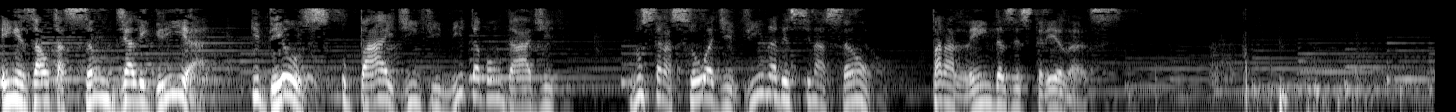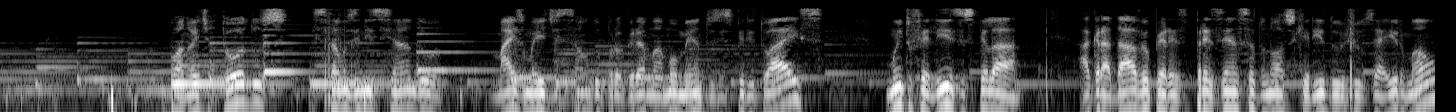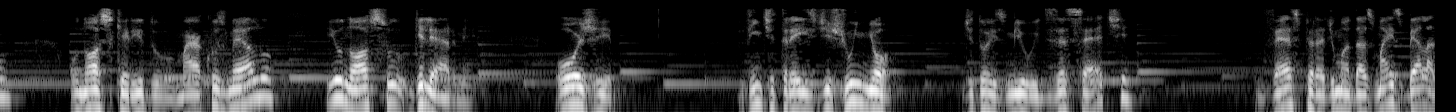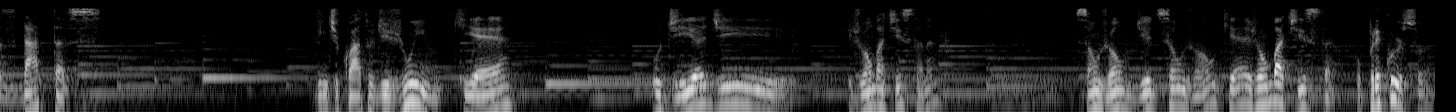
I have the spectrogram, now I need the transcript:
em exaltação de alegria que Deus, o Pai de infinita bondade, nos traçou a divina destinação para além das estrelas. Boa noite a todos. Estamos iniciando mais uma edição do programa Momentos Espirituais. Muito felizes pela agradável presença do nosso querido José Irmão, o nosso querido Marcos Melo e o nosso Guilherme. Hoje, 23 de junho de 2017, véspera de uma das mais belas datas, 24 de junho, que é o dia de João Batista, né? São João, dia de São João, que é João Batista, o precursor,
